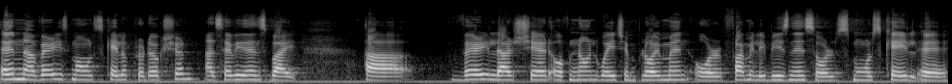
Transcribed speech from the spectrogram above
and a very small scale of production, as evidenced by uh, very large share of non-wage employment or family business or small-scale uh,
